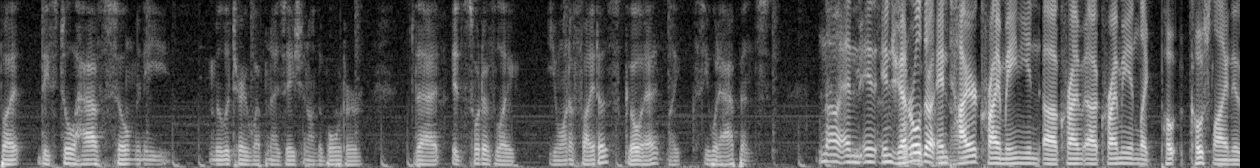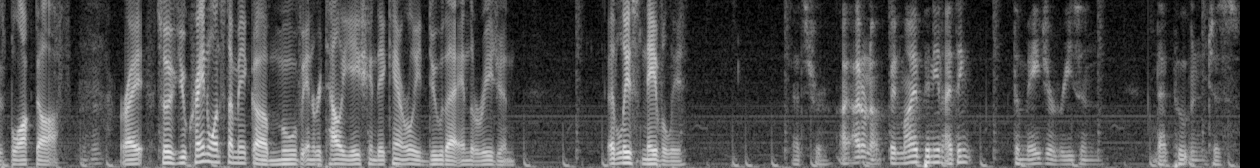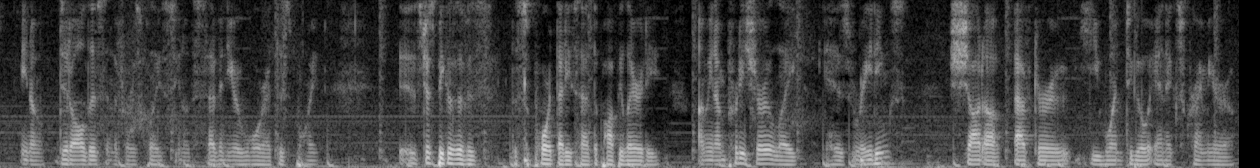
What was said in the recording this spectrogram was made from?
but they still have so many military weaponization on the border that it's sort of like, you want to fight us? Go ahead. Like, see what happens. No, and in, in general, the going on. entire Crimean, uh, Crim- uh, Crimean like po- coastline is blocked off, right? So if Ukraine wants to make a move in retaliation, they can't really do that in the region, at least navally. That's true. I, I don't know. In my opinion, I think the major reason that Putin just, you know, did all this in the first place, you know, the seven year war at this point, it's just because of his the support that he's had, the popularity. I mean, I'm pretty sure like his ratings shot up after he went to go annex Crimea.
